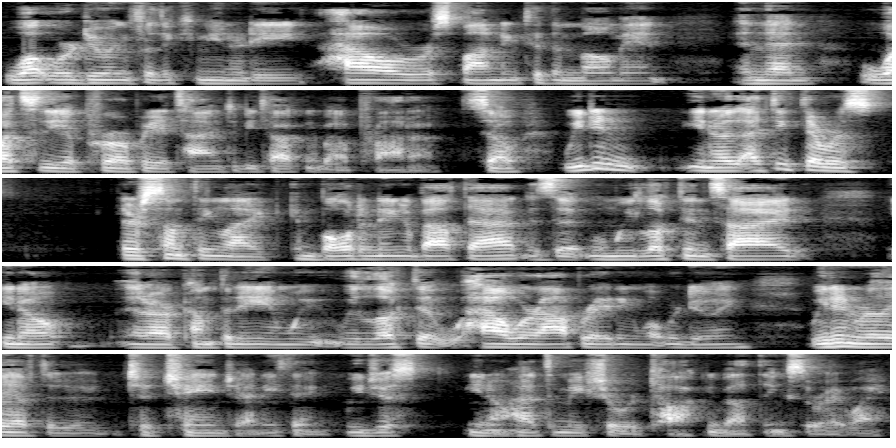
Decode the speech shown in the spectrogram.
what we're doing for the community, how we're responding to the moment, and then what's the appropriate time to be talking about product. So we didn't, you know, I think there was there's something like emboldening about that is that when we looked inside, you know, at our company and we we looked at how we're operating, what we're doing, we didn't really have to to change anything. We just, you know, had to make sure we're talking about things the right way.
